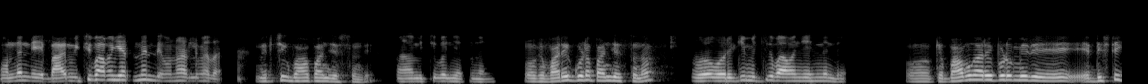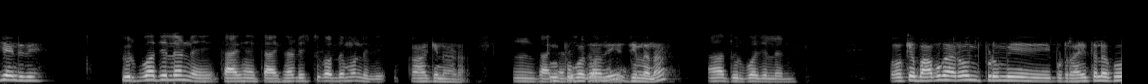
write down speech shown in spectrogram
ఉందండి. బాగా మిర్చి బాగా పని చేస్తుందండి ఉన్న వాటి మీద. మిర్చికి బాగా పనిచేస్తుంది ఆ, మిర్చి పని చేస్తుందండి. ఓకే వరికి కూడా పనిచేస్తుందా ఓ- వరికి మిర్చికి బాగా పని చేసిందండి. ఓకే బాబు గారు ఇప్పుడు మీది డిస్టిక్ ఏంటిది? తూర్పుగోదావరి జిల్లా అండి. కాకినాడ కాకినాడ డిస్ట్రిక్ట్ వద్దామండి ఇది కాకినాడ. ఉం, కాకినాడ తూర్పు district గోదావరి. జిల్లానా? ఆ, తూర్పుగోదావరి జిల్లా అండి. ఓకే బాబు గారు ఇప్పుడు మీ ఇప్పుడు రైతులకు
